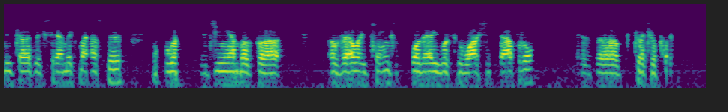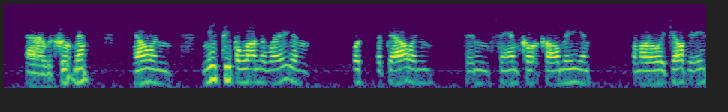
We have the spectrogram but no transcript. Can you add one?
meet guys like Sam McMaster, was the GM of uh, of LA Kings. Before that, he worked for the Washington Capitol as the director of uh, recruitment. You know, and meet people along the way, and look at Dal, and then Sam called, called me and from our OHL days.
